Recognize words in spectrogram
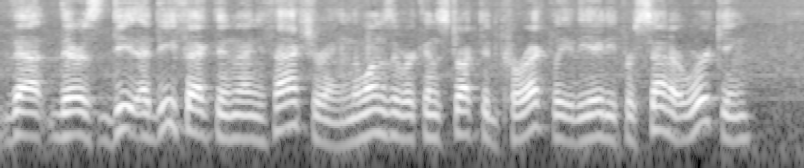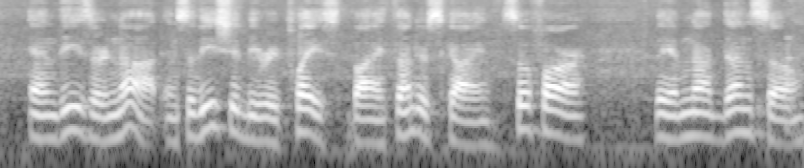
that there's de a defect in manufacturing. The ones that were constructed correctly, the 80% are working, and these are not. And so these should be replaced by Thunder Sky. So far, they have not done so.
